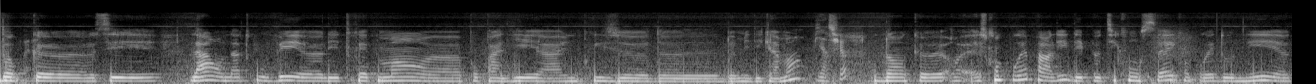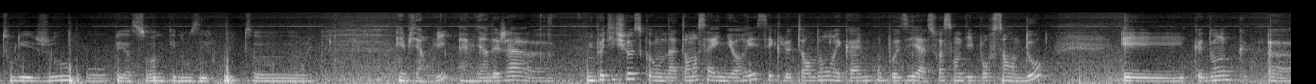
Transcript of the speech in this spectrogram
Donc euh, c'est là on a trouvé euh, les traitements pour pallier à une prise de, médicaments. Bien sûr. Donc est-ce qu'on pourrait parler des petits conseils qu'on pourrait donner tous les jours aux personnes qui nous écoutent Eh bien oui, eh bien déjà une petite chose qu'on a tendance à ignorer, c'est que le tendon est quand même composé à 70% d'eau et que donc euh,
